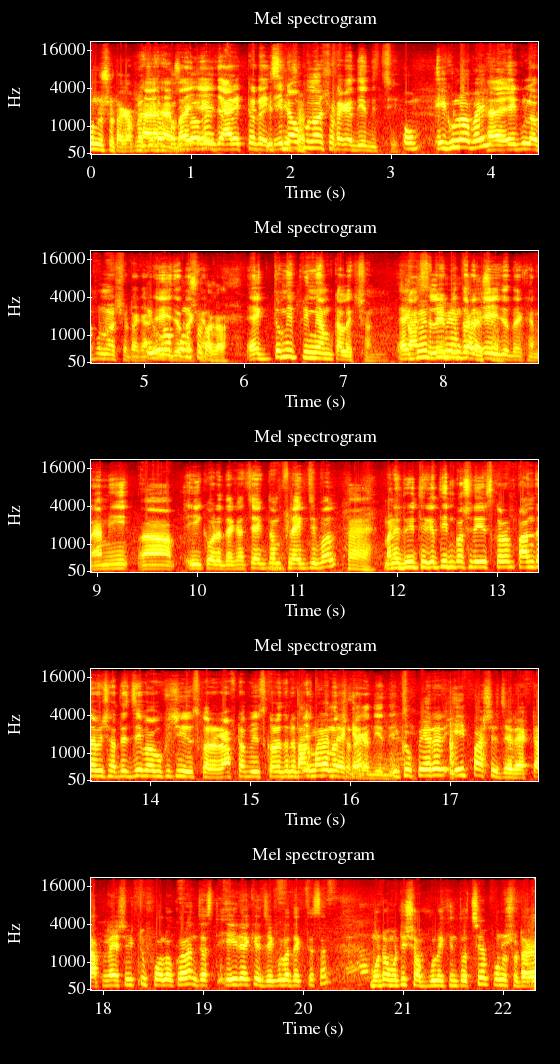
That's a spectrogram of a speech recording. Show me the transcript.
পনেরোশো টাকা। আপনার হ্যাঁ যেটা হ্যাঁ ভাই এই যে আরেকটা এটাও পনেরোশো টাকা দিয়ে দিচ্ছি। এগুলো ভাই? হ্যাঁ এগুলো পনেরোশো টাকা। এই যে 1500 টাকা? একদমই প্রিমিয়াম কালেকশন। এই যে দেখেন আমি ই করে দেখাচ্ছি একদম ফ্লেক্সিবল হ্যাঁ। মানে দুই থেকে তিন বছর ইউজ করেন পাঞ্জাবির সাথে যেভাবে খুশি ইউজ করেন রাফটাপ ইউজ করার জন্য মানে পনেরোশো টাকা দিয়ে দিচ্ছি। পেয়ারের এই পাশে যে র্যাকটা আপনারা এসে একটু ফলো করেন জাস্ট এই র্যাকে যেগুলো দেখতেছেন মোটামুটি সবগুলো কিন্তু হচ্ছে পনেরোশো টাকা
